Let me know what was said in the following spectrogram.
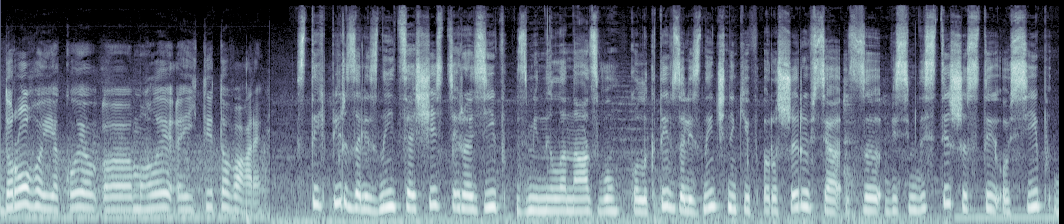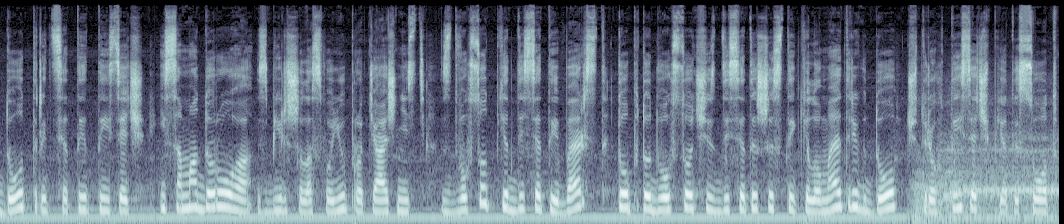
дорогою, якою могли йти товари. Тих пір залізниця шість разів змінила назву. Колектив залізничників розширився з 86 осіб до 30 тисяч. І сама дорога збільшила свою протяжність з 250 верст, тобто 266 кілометрів до 4500.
